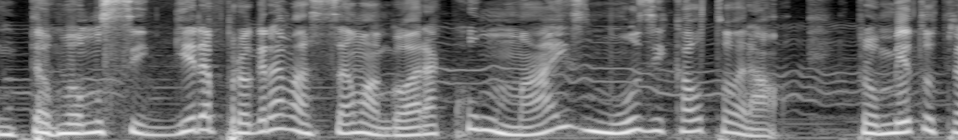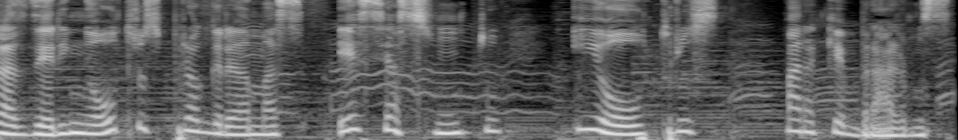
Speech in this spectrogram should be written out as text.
Então vamos seguir a programação agora com mais música autoral. Prometo trazer em outros programas esse assunto e outros para quebrarmos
